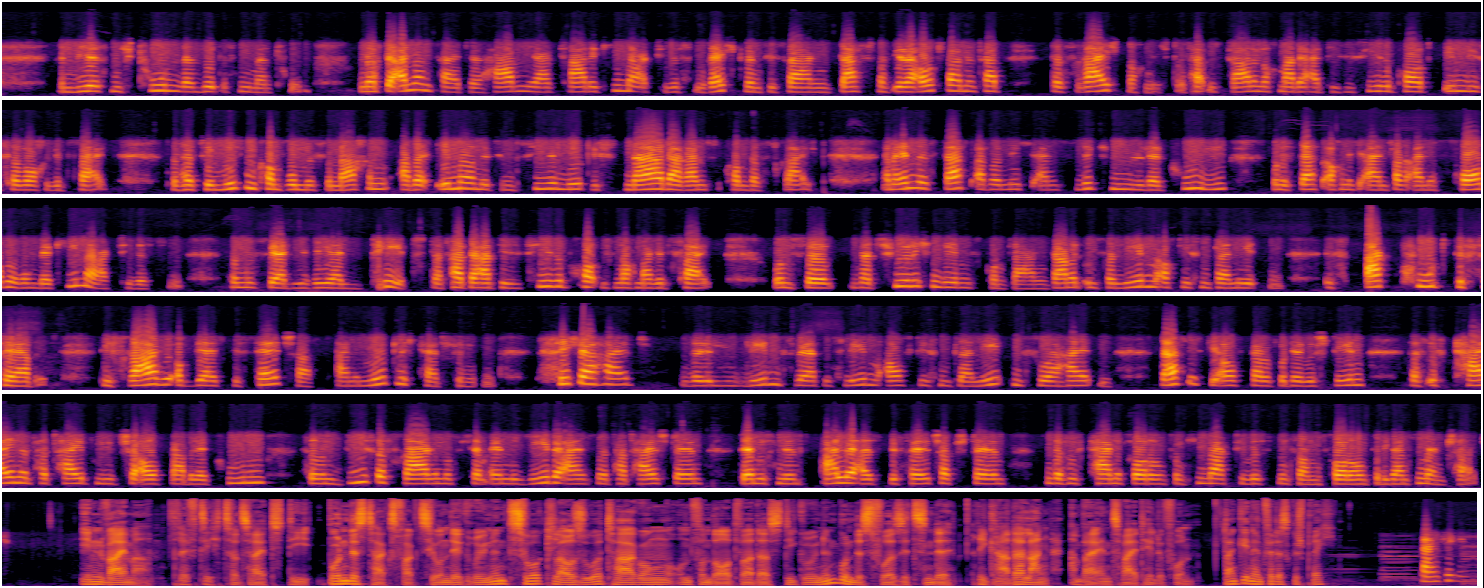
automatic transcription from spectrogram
Wenn wir es nicht tun, dann wird es niemand tun. Und auf der anderen Seite haben ja gerade Klimaaktivisten recht, wenn sie sagen, das, was ihr da ausverhandelt habt, das reicht noch nicht. Das hat uns gerade noch mal der IPCC-Report in dieser Woche gezeigt. Das heißt, wir müssen Kompromisse machen, aber immer mit dem Ziel, möglichst nah daran zu kommen, dass es reicht. Am Ende ist das aber nicht ein Zwickmühle der Grünen und ist das auch nicht einfach eine Forderung der Klimaaktivisten, sondern es ist ja die Realität. Das hat der IPCC-Report uns noch mal gezeigt. Unsere natürlichen Lebensgrundlagen, damit unser Leben auf diesem Planeten, ist akut gefährdet. Die Frage, ob wir als Gesellschaft eine Möglichkeit finden, Sicherheit, lebenswertes Leben auf diesem Planeten zu erhalten, das ist die Aufgabe, vor der wir stehen. Das ist keine parteipolitische Aufgabe der Grünen, sondern diese Frage muss sich am Ende jede einzelne Partei stellen. Der müssen wir uns alle als Gesellschaft stellen. Und das ist keine Forderung von Klimaaktivisten, sondern Forderung für die ganze Menschheit. In Weimar trifft sich zurzeit die Bundestagsfraktion der Grünen zur Klausurtagung und von dort war das die Grünen Bundesvorsitzende Ricarda Lang am Bayern 2 Telefon. Danke Ihnen für das Gespräch. Danke Ihnen.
